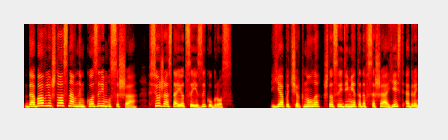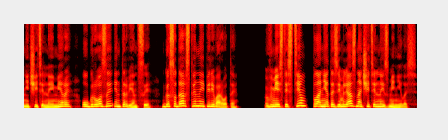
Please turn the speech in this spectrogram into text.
Добавлю, что основным козырем у США все же остается язык угроз. Я подчеркнула, что среди методов США есть ограничительные меры, угрозы, интервенции, государственные перевороты. Вместе с тем, планета Земля значительно изменилась.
